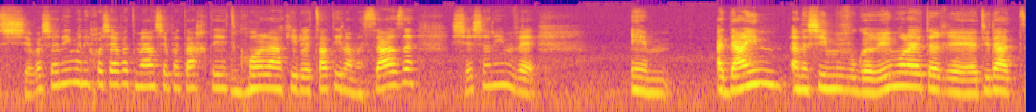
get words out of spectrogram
שבע שנים, אני חושבת, מאז שפתחתי את מהמם. כל ה... כאילו, יצאתי למסע הזה, שש שנים, ו... אמ, עדיין אנשים מבוגרים אולי יותר, אה, את יודעת,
